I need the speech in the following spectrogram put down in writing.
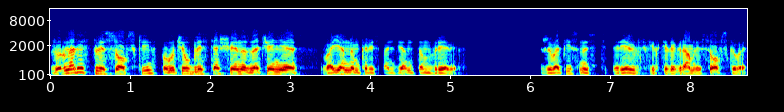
Журналист Лисовский получил блестящее назначение военным корреспондентом в Ревель. Живописность ревельских телеграмм Лисовского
